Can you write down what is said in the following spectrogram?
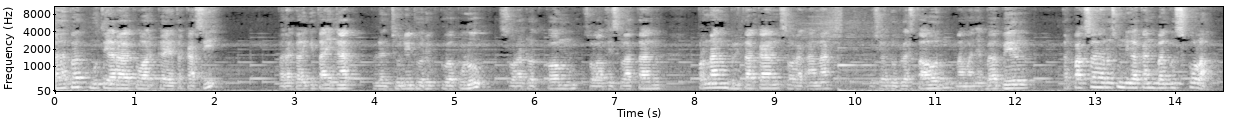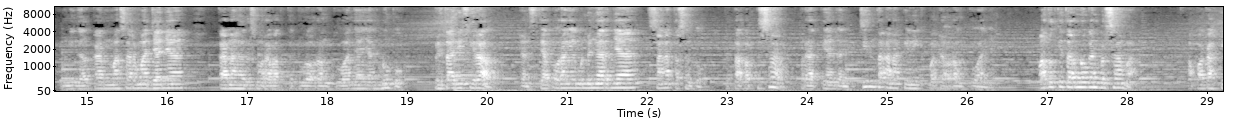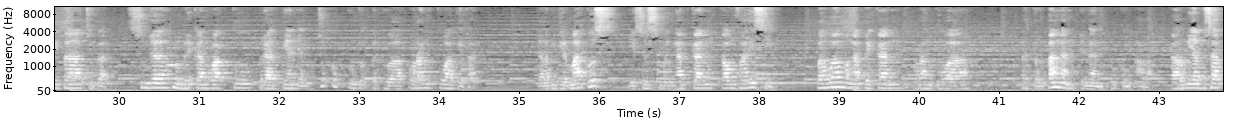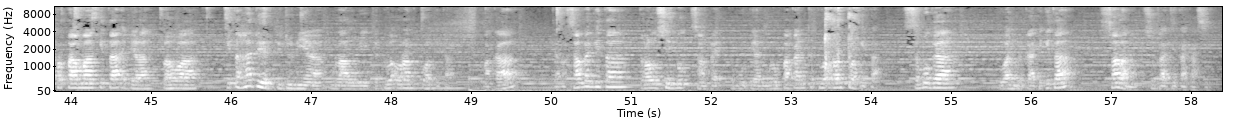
Sahabat Mutiara Keluarga yang terkasih, barangkali kita ingat bulan Juni 2020, suara.com Sulawesi Selatan pernah memberitakan seorang anak usia 12 tahun namanya Babil terpaksa harus meninggalkan bangku sekolah, meninggalkan masa remajanya karena harus merawat kedua orang tuanya yang lumpuh. Berita ini viral dan setiap orang yang mendengarnya sangat tersentuh betapa besar perhatian dan cinta anak ini kepada orang tuanya. Patut kita renungkan bersama Apakah kita juga sudah memberikan waktu perhatian yang cukup untuk kedua orang tua kita? Dalam Injil Markus, Yesus mengingatkan kaum Farisi bahwa mengabaikan orang tua bertentangan dengan hukum Allah. Karunia besar pertama kita adalah bahwa kita hadir di dunia melalui kedua orang tua kita. Maka jangan sampai kita terlalu sibuk sampai kemudian melupakan kedua orang tua kita. Semoga Tuhan berkati kita. Salam sukacita kasih.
